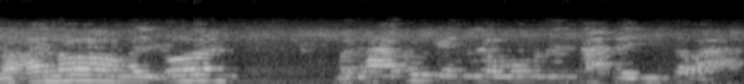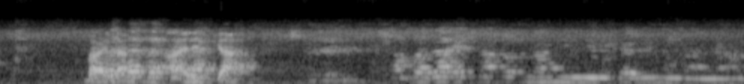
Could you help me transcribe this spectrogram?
Na ano, ngayon, maghapon kayo dalawa mo ng tatay dito ah. Bakit ah? Alis ka? Ang pagkait na pag namimili kami ng ano,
